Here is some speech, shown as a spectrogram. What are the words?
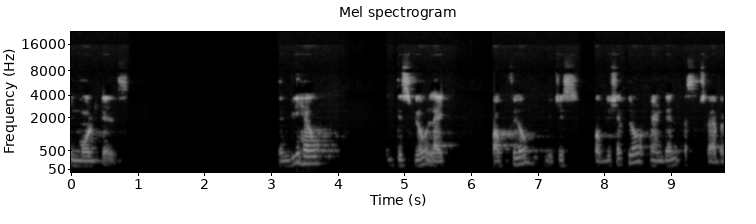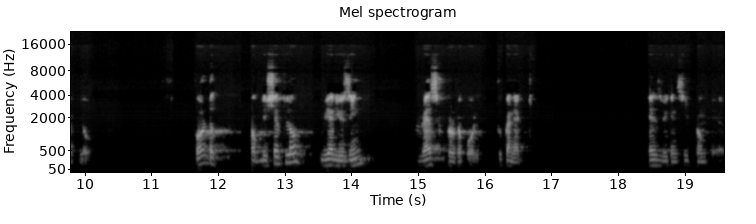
in more details. Then we have this flow like pub flow which is publisher flow and then a subscriber flow. For the publisher flow we are using REST protocol to connect as we can see from here.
